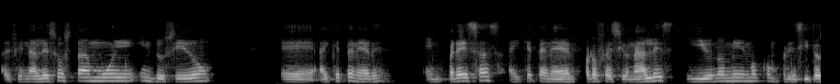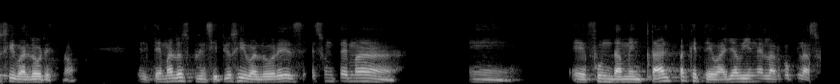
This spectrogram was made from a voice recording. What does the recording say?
al final eso está muy inducido. Eh, hay que tener empresas, hay que tener profesionales y uno mismo con principios y valores, ¿no? El tema de los principios y valores es un tema eh, eh, fundamental para que te vaya bien a largo plazo.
